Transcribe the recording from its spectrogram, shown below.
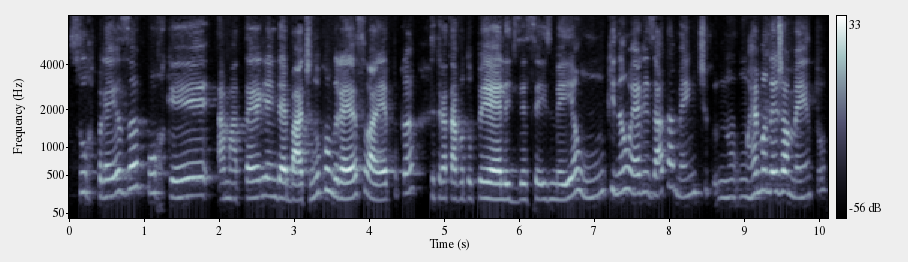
Surpresa porque a matéria em debate no Congresso, à época, se tratava do PL 1661, que não era exatamente um remanejamento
